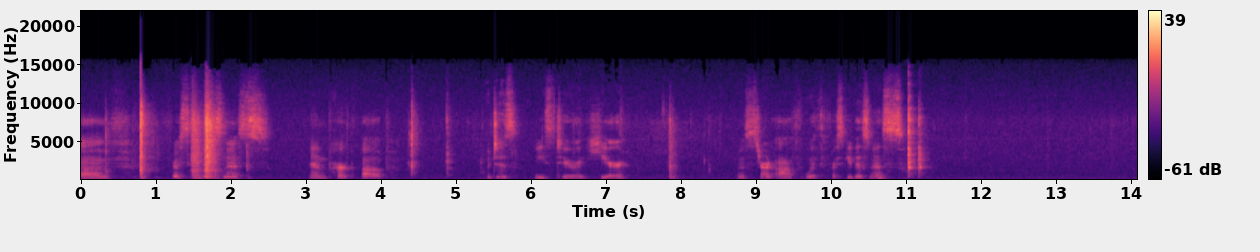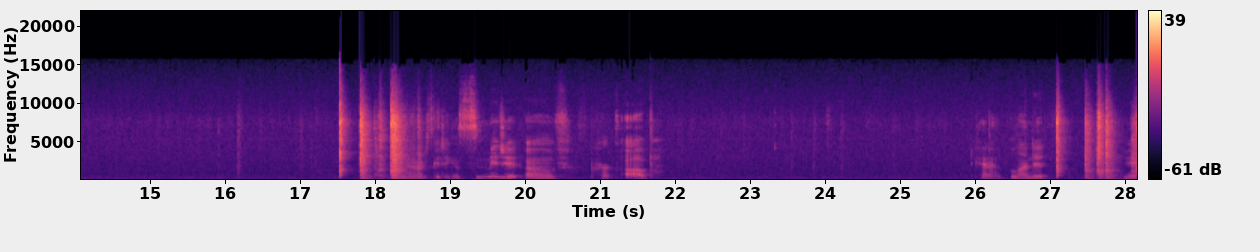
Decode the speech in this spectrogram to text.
of Frisky Business and Perk Up, which is these two right here. I'm gonna start off with Frisky Business. We're just gonna take a smidget of Perk Up. Kind of blend it in.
